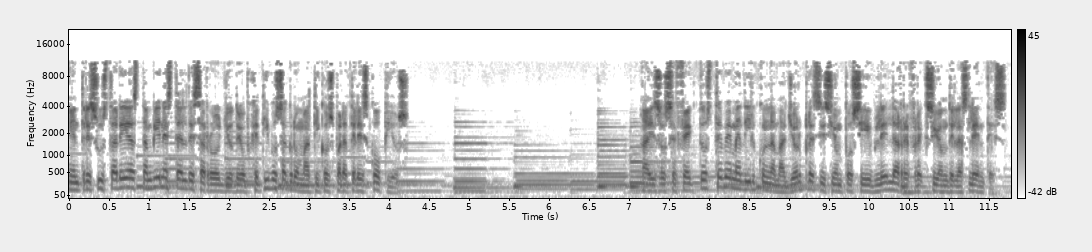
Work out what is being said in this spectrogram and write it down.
Entre sus tareas también está el desarrollo de objetivos acromáticos para telescopios. A esos efectos debe medir con la mayor precisión posible la refracción de las lentes.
